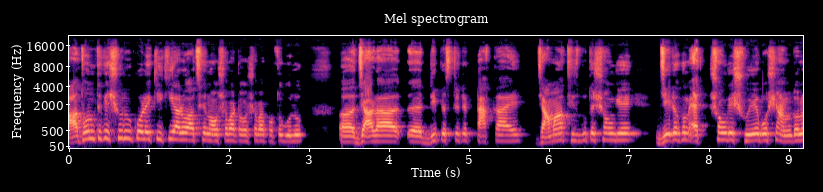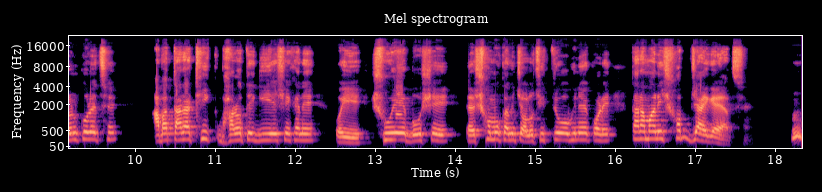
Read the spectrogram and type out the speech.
বাঁধন থেকে শুরু করে কি কি আরও আছে, নসভা, টসভা, কতগুলো যারা ডিপ স্টেটের টাকায় জামাত হিজবুতের সঙ্গে যেরকম একসঙ্গে শুয়ে বসে আন্দোলন করেছে, আবার তারা ঠিক ভারতে গিয়ে সেখানে ওই শুয়ে বসে সমকামী চলচ্চিত্র অভিনয় করে, তারা মানে সব জায়গায় আছে। হুম?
